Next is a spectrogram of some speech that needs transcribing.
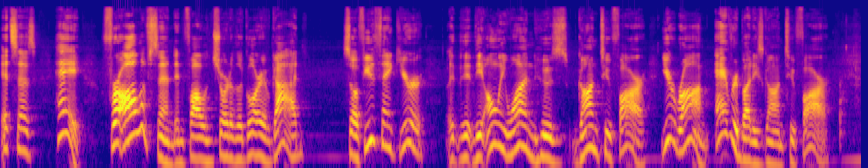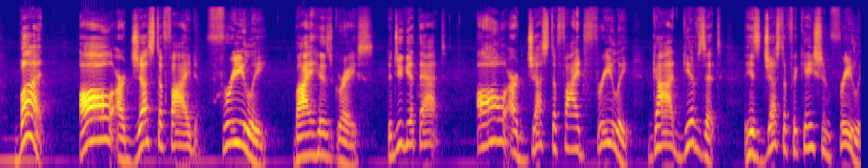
It says, Hey, for all have sinned and fallen short of the glory of God. So if you think you're the, the only one who's gone too far, you're wrong. Everybody's gone too far. But all are justified freely by his grace. Did you get that? All are justified freely. God gives it, his justification freely,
